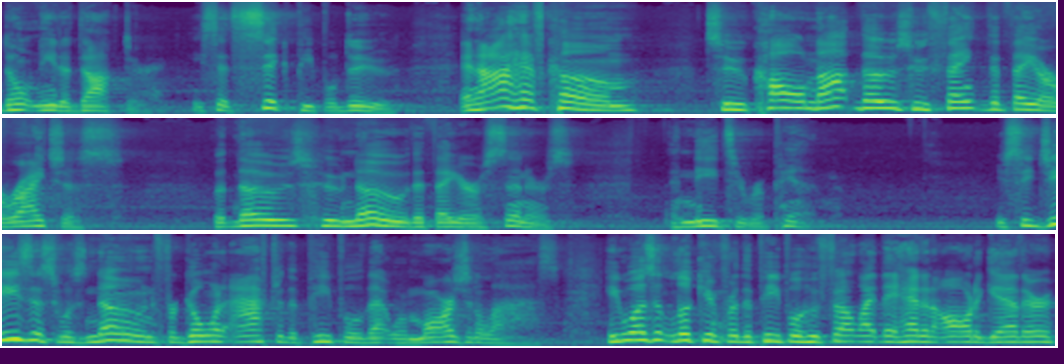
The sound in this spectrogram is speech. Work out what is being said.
don't need a doctor. He said, Sick people do. And I have come to call not those who think that they are righteous, but those who know that they are sinners and need to repent. You see, Jesus was known for going after the people that were marginalized. He wasn't looking for the people who felt like they had it all together.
